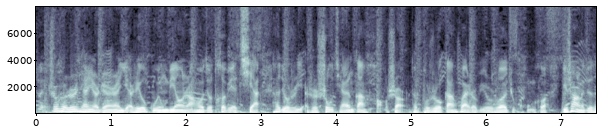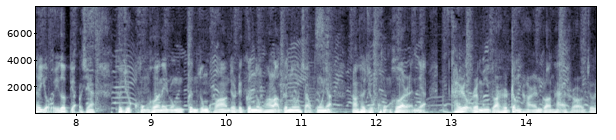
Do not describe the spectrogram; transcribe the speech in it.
对，知客之前也是这样人，也是一个雇佣兵，然后就特别欠，他就是也是收钱干好事儿，他不是说干坏事儿，比如说去恐吓，一上来就他有一个表现，他去恐吓那种跟踪狂，就这跟踪狂老跟踪小姑娘，然后他去恐吓人家，开始有这么一段是正常人状态的时候，就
